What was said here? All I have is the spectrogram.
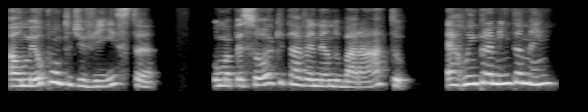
ao meu ponto de vista, uma pessoa que está vendendo barato é ruim para mim também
